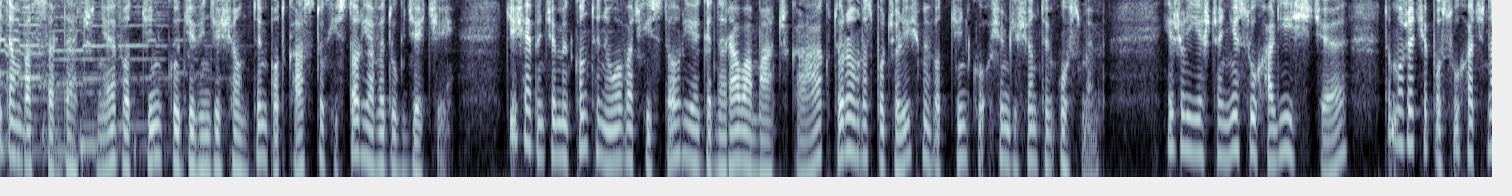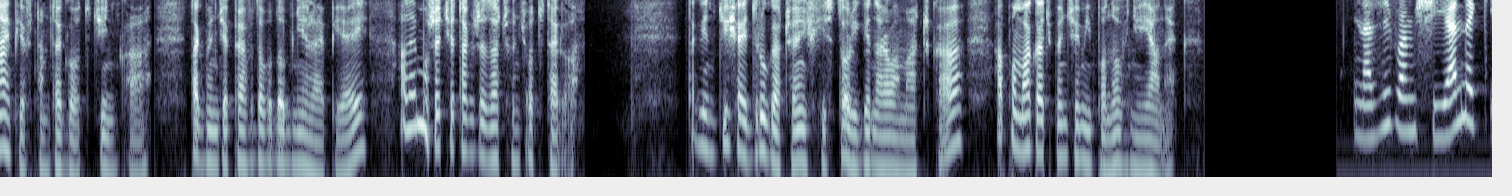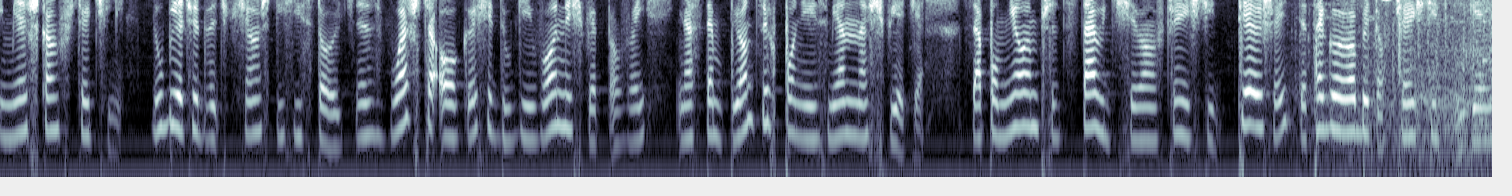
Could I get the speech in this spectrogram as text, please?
Witam Was serdecznie w odcinku 90 podcastu Historia według dzieci. Dzisiaj będziemy kontynuować historię generała Maczka, którą rozpoczęliśmy w odcinku 88. Jeżeli jeszcze nie słuchaliście, to możecie posłuchać najpierw tamtego odcinka. Tak będzie prawdopodobnie lepiej, ale możecie także zacząć od tego. Tak więc dzisiaj druga część historii generała Maczka, a pomagać będzie mi ponownie Janek. Nazywam się Janek i mieszkam w Szczecinie. Lubię czytać książki historyczne, zwłaszcza o okresie II wojny światowej i następujących po niej zmian na świecie. Zapomniałem przedstawić się Wam w części pierwszej, dlatego robię to w części drugiej.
